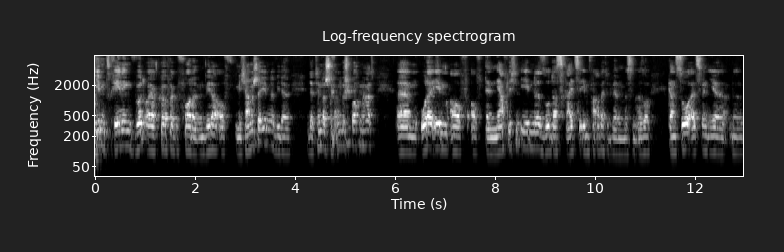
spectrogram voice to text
jedem Training wird euer Körper gefordert, entweder auf mechanischer Ebene, wie der, wie der Tim das schon angesprochen hat, ähm, oder eben auf, auf der nervlichen Ebene, so dass Reize eben verarbeitet werden müssen. Also ganz so, als wenn ihr eine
